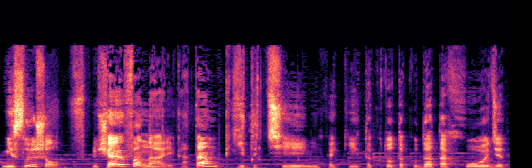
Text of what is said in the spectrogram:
не слышал, включаю фонарик, а там какие-то тени какие-то, кто-то куда-то ходит.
